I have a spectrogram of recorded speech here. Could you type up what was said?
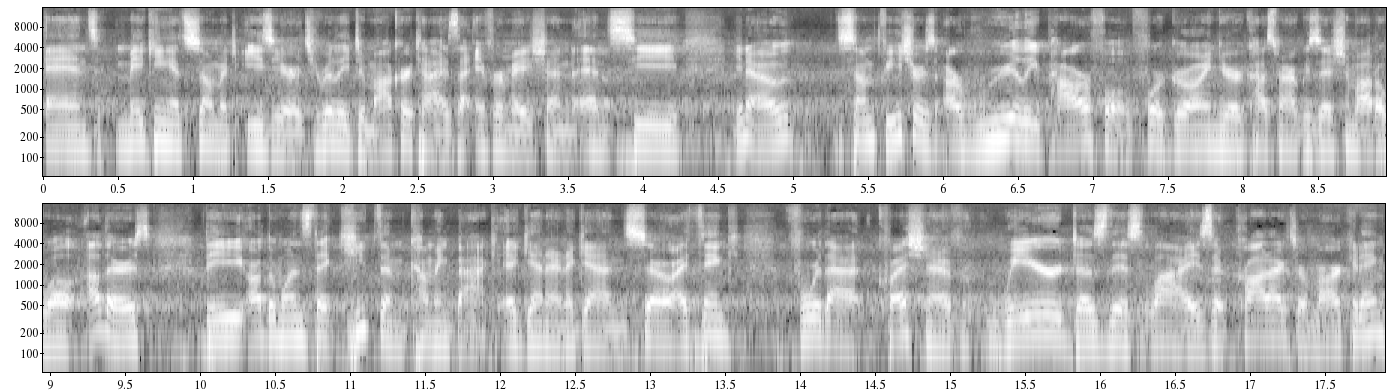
and making it so much easier to really democratize that information and see, you know, some features are really powerful for growing your customer acquisition model, while others, they are the ones that keep them coming back again and again. So I think for that question of where does this lie, is it product or marketing?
